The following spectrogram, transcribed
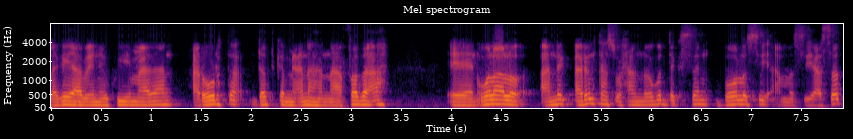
laga yaabo inay ku yimaadaan carruurta dadka micnaha naafada ah walaalo arrintaas waxaa nooga degsan policy ama siyaasad.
